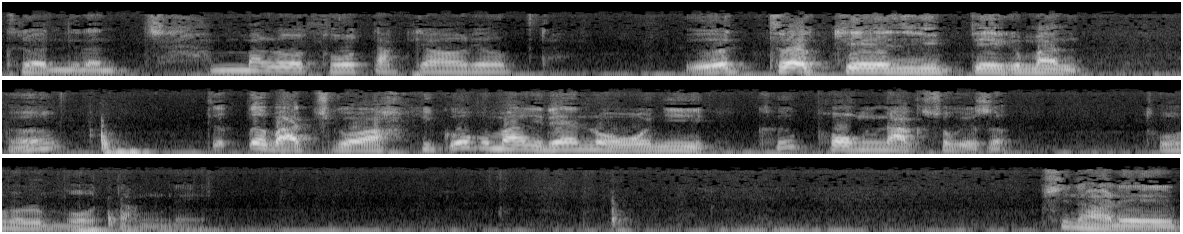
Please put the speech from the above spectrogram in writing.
그런 데는 참말로 도 닦기 어렵다. 어떻게 입대 그만 어? 뜯어받치고 이고 그만 이래 놓으니 그 복락 속에서 도를 못 닦네. 피난의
